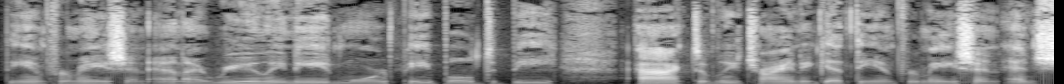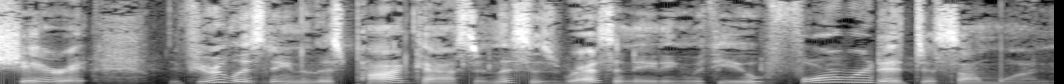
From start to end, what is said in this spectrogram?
the information. And I really need more people to be actively trying to get the information and share it. If you're listening to this podcast and this is resonating with you, forward it to someone.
